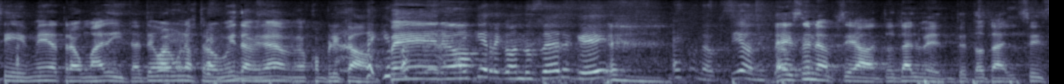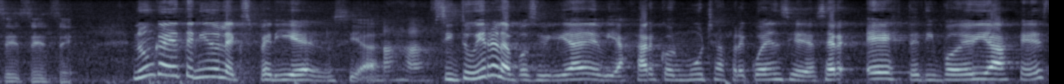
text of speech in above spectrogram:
sí, media traumadita. Tengo algunos traumitas, mirá, es complicado. hay que, pero... Hay que reconocer que es una opción. Es una opción, totalmente, total, sí, sí, sí, sí. Nunca he tenido la experiencia. Si tuviera la posibilidad de viajar con mucha frecuencia y de hacer este tipo de viajes,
